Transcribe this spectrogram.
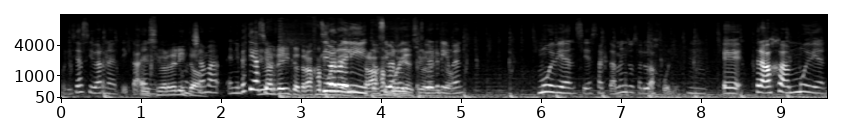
Policía Cibernética, En en, ciberdelito. ¿cómo se llama? En investigación. Ciberdelito, trabaja muy bien. Ciberdelito, muy bien, ciberdelito, cibercrimen. Muy bien, sí, exactamente. Un saludo a Juli. Mm. Eh, trabajaba muy bien.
